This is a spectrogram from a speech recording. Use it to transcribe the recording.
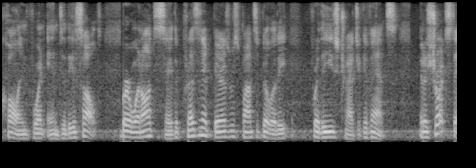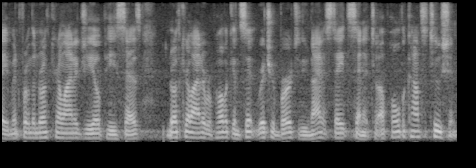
calling for an end to the assault. Burr went on to say the president bears responsibility for these tragic events. In a short statement from the North Carolina GOP says North Carolina Republicans sent Richard Burr to the United States Senate to uphold the Constitution,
